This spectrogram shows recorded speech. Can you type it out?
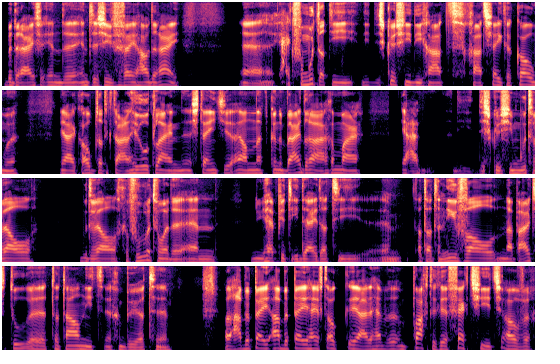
bedrijven in de intensieve veehouderij? Uh, ja, ik vermoed dat die, die discussie die gaat, gaat zeker komen. Ja, ik hoop dat ik daar een heel klein steentje aan heb kunnen bijdragen. Maar ja, die discussie moet wel, moet wel gevoerd worden. En nu heb je het idee dat die, uh, dat, dat in ieder geval naar buiten toe uh, totaal niet gebeurt. ABP, ABP heeft ook ja, hebben een prachtige factsheets over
